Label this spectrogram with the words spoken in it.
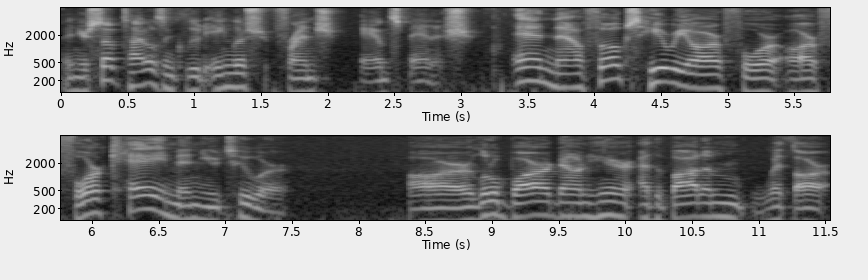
And your subtitles include English, French, and Spanish. And now, folks, here we are for our 4K menu tour. Our little bar down here at the bottom with our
